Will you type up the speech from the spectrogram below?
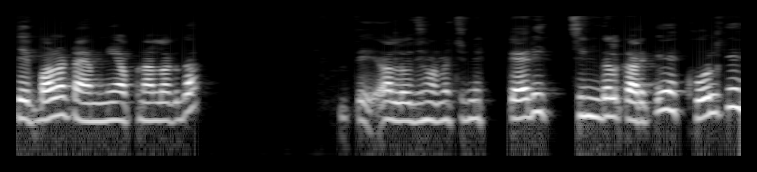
ਤੇ ਬਾਹਲਾ ਟਾਈਮ ਨਹੀਂ ਆਪਣਾ ਲੱਗਦਾ। ਤੇ ਆ ਲਓ ਜੀ ਹੁਣ ਮੈਂ ਚੁੰਨੀ ਕੈਰੀ ਸਿੰਗਲ ਕਰਕੇ ਖੋਲ ਕੇ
